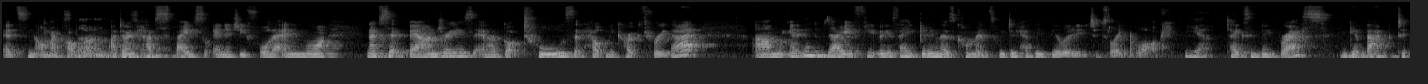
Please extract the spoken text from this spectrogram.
it's not my It's problem. not- I don't have space or energy for that anymore. And I've set boundaries and I've got tools that help me cope through that. Um, and at the end of the day, if you say getting those comments, we do have the ability to delete and block Yeah. take some big breaths and get back to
